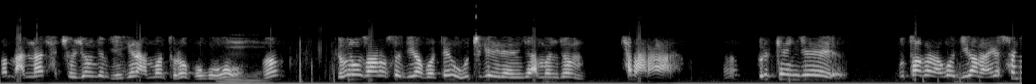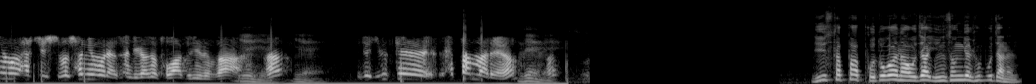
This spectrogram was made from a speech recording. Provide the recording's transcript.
만나 자초정 좀 얘기를 한번 들어보고 예, 예. 어? 변호사로서 네가 볼 때 어떻게 해야 되는지 한번 좀 해봐라. 어? 그렇게 이제 부탁을 하고 네가 만약에 선임을 할 수 있으면 선임을 해서 네가 좀 도와드리든가. 어? 예. 이제 이렇게 했단 말이에요. 어? 뉴스타파 보도가 나오자 윤석열 후보자는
